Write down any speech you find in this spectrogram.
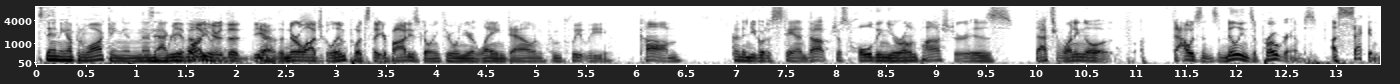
standing up and walking, and then Exactly. reevaluating. well you're the it. yeah, the neurological inputs that your body's going through when you're laying down completely calm and then you go to stand up just holding your own posture is that's running a, thousands millions of programs a second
